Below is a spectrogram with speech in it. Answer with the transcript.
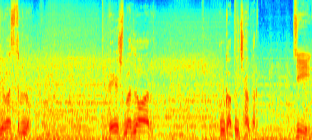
ये वस्त्र लो। वेश बदलो और उनका पीछा करो। जी।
